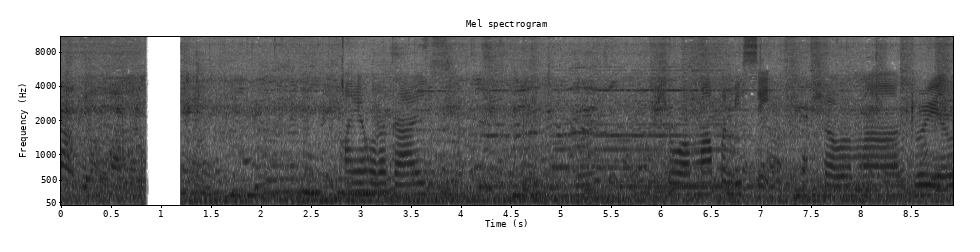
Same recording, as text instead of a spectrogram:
Thank you. Grill.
